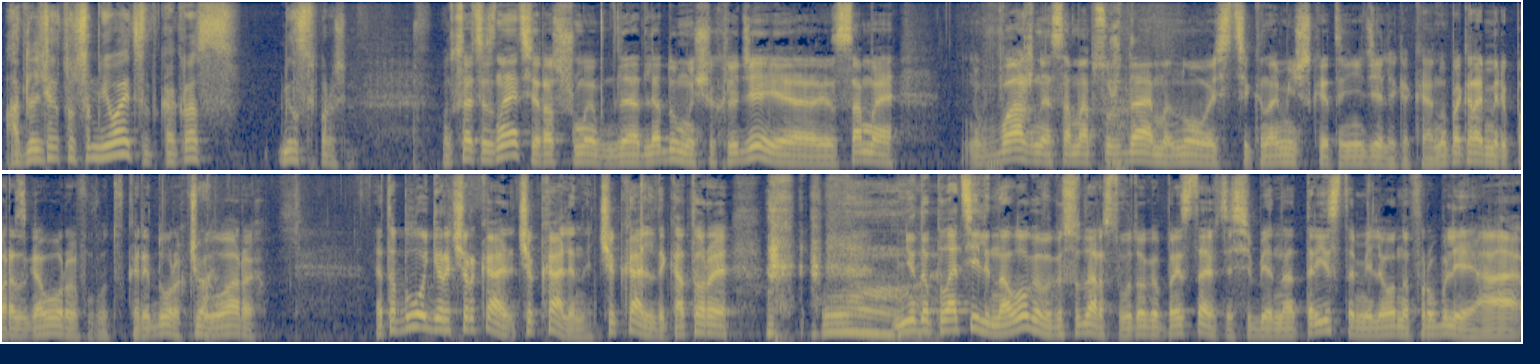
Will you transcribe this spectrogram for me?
А для тех, кто сомневается, это как раз милости просим. Вот, кстати, знаете, раз уж мы для, для думающих людей, э, самая важная, самая обсуждаемая новость экономической этой недели какая? Ну, по крайней мере, по разговорам вот в коридорах, Чё? в кулуарах. Это блогеры Черка... Чекалины, Чекалины, которые не доплатили налоговое государству. Вы только представьте себе на 300 миллионов рублей. А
